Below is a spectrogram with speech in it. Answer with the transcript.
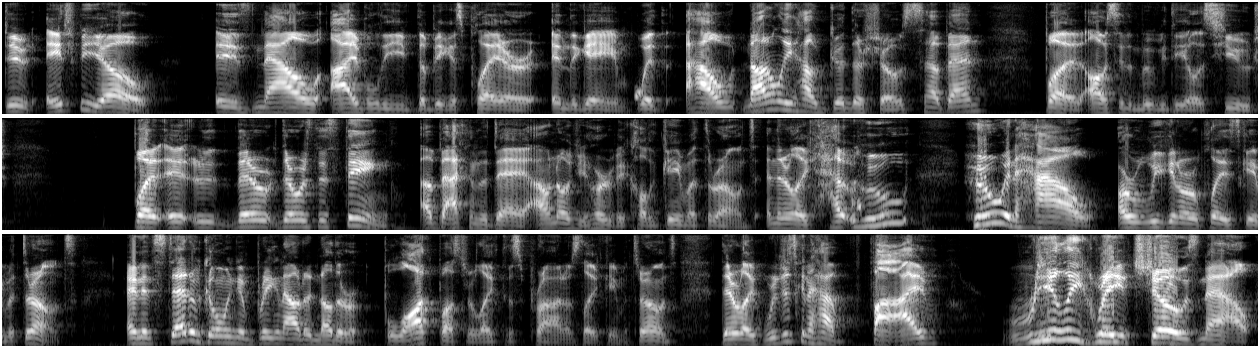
Dude, HBO is now, I believe, the biggest player in the game with how not only how good their shows have been, but obviously the movie deal is huge. But it, there, there was this thing uh, back in the day. I don't know if you heard of it called Game of Thrones, and they're like, how, who, who, and how are we gonna replace Game of Thrones? And instead of going and bringing out another blockbuster like The Sopranos, like Game of Thrones, they were like, we're just gonna have five really great shows now,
